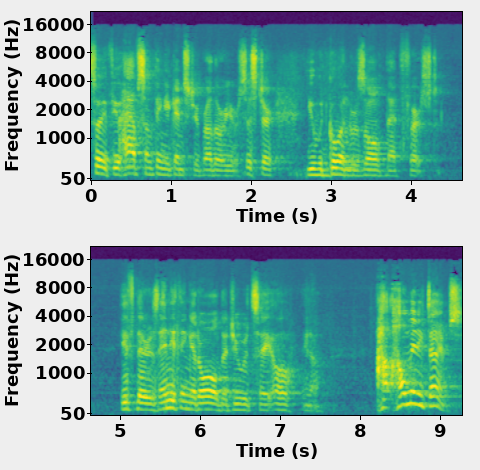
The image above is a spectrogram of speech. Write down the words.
So if you have something against your brother or your sister, you would go and resolve that first. If there is anything at all that you would say, Oh, you know, how, how many times?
